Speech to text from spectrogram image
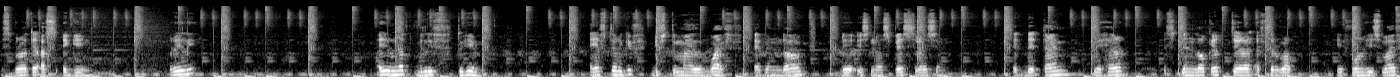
His brother asked again, Really? I will not believe to him. I have to give gifts to my wife, even though there is no space ration. At that time, we heard it's been locked children after work. He found his wife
